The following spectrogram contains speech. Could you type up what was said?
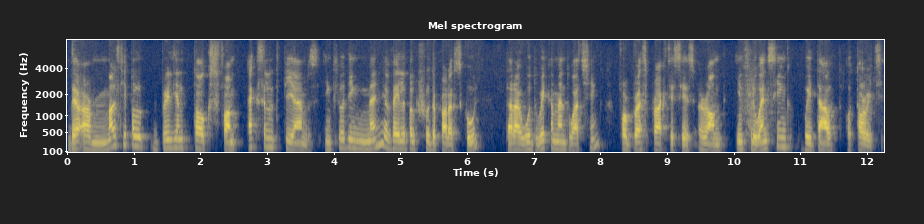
There are multiple brilliant talks from excellent PMs, including many available through the product school that I would recommend watching for best practices around influencing without authority.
